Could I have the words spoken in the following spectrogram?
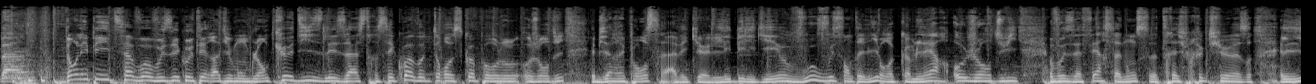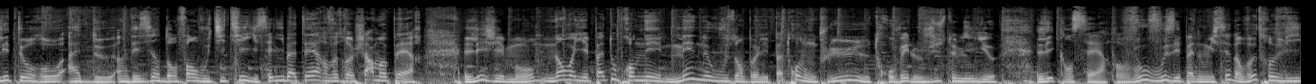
copains. Dans les pays de Savoie, vous écoutez Radio Mont Blanc. Que disent les astres? C'est quoi votre horoscope au- aujourd'hui? Eh bien, réponse avec euh, les béliers. Vous vous sentez libre comme l'air aujourd'hui. Vos affaires s'annoncent très fructueuses. Les taureaux, à deux, un désir d'enfant vous titille. Célibataire, votre charme opère. Les gémeaux, n'envoyez pas tout promener, mais ne vous emballez pas trop non plus. Trouvez le juste milieu. Les cancers, vous vous épanouissez dans votre vie.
